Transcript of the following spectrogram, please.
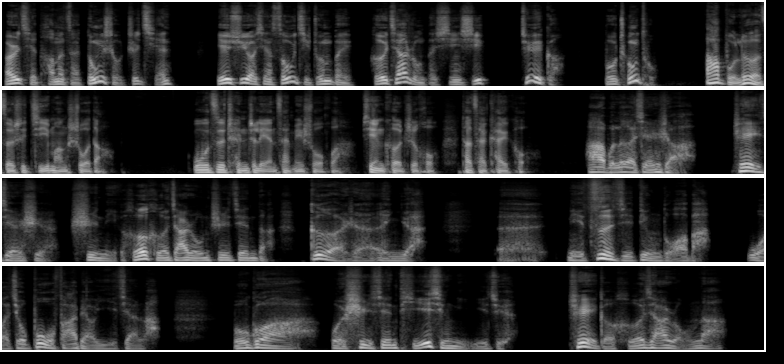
而且他们在动手之前，也需要先搜集准备何家荣的信息，这个不冲突。阿卜勒则是急忙说道。伍兹沉着脸再没说话，片刻之后，他才开口。阿卜勒先生，这件事是你和何家荣之间的个人恩怨，呃，你自己定夺吧，我就不发表意见了。不过我事先提醒你一句，这个何家荣呢，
